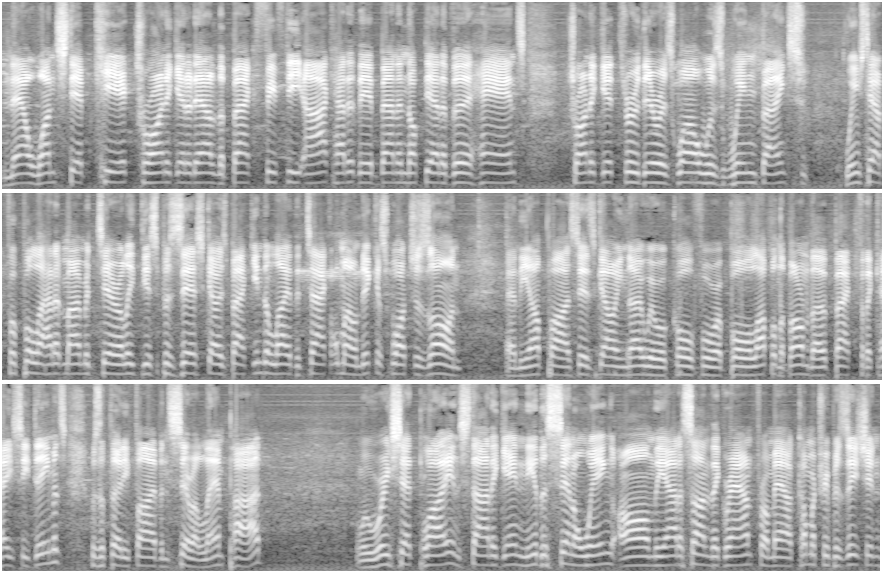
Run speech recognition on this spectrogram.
Now one step kick, trying to get it out of the back 50 arc. Had it there, Bannan knocked out of her hands. Trying to get through there as well was Wingbanks. Williamstown footballer had it momentarily. Dispossessed goes back in to lay the tackle. Mel Nickus watches on. And the umpire says going nowhere will call for a ball up on the bottom of the back for the Casey Demons. It was a 35 and Sarah Lampard. We'll reset play and start again near the centre wing on the outer side of the ground from our commentary position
